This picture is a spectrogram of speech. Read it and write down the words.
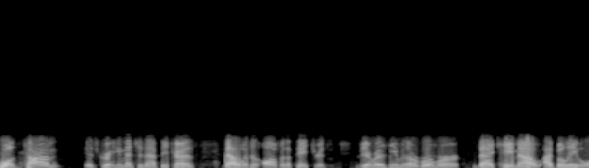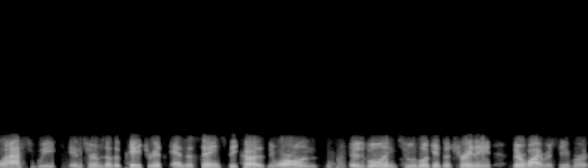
Well, Tom, it's great you mentioned that because that wasn't all for the Patriots. There was even a rumor that came out, I believe, last week in terms of the Patriots and the Saints because New Orleans is willing to look into trading their wide receiver,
